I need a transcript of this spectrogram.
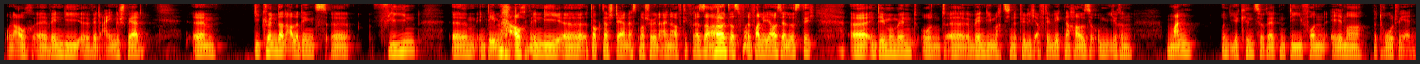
und auch äh, Wendy äh, wird eingesperrt. Ähm, die können dann allerdings äh, fliehen, ähm, indem auch Wendy äh, Dr. Stern erstmal schön eine auf die Fresse haut. Das fand ich auch sehr lustig äh, in dem Moment. Und Wendy macht sich natürlich auf den Weg nach Hause, um ihren Mann und ihr Kind zu retten, die von Elmar bedroht werden.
